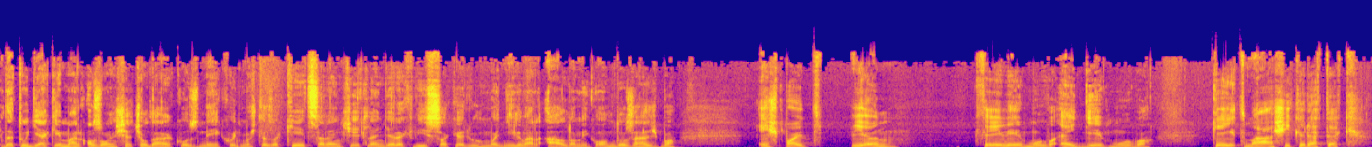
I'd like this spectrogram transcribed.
de tudják, én már azon se csodálkoznék, hogy most ez a két szerencsétlen gyerek visszakerül majd nyilván állami gondozásba, és majd jön fél év múlva, egy év múlva két másik retek,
